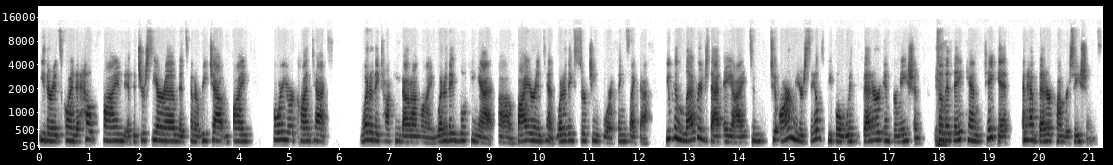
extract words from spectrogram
Either it's going to help find, if it's your CRM, it's going to reach out and find for your contacts what are they talking about online? What are they looking at? Uh, buyer intent. What are they searching for? Things like that you can leverage that AI to, to arm your salespeople with better information yeah. so that they can take it and have better conversations.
